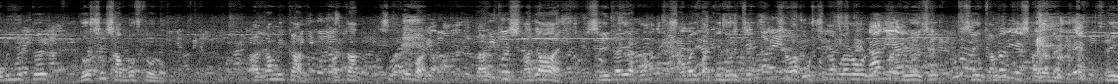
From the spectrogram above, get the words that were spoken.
অভিযুক্ত দোষী সাব্যস্ত হলো। আগামীকাল, অর্থাৎ শুক্রবার, তার কি সাজা হয় সেইটাই এখন সবাই তাকিয়ে রয়েছে। সারা পশ্চিমবাংলারও তাকিয়ে রয়েছে সেই কালকে কি সাজা দেয়। সেই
